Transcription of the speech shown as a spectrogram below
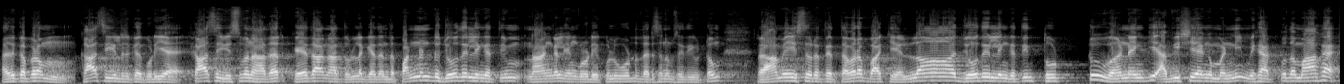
அதுக்கப்புறம் காசியில் இருக்கக்கூடிய காசி விஸ்வநாதர் கேதார்நாத் உள்ள கேதார். இந்த பன்னெண்டு ஜோதிர்லிங்கத்தையும் நாங்கள் எங்களுடைய குழுவோடு தரிசனம் செய்துவிட்டோம். ராமேஸ்வரத்தை தவிர பாக்கி எல்லா ஜோதிர்லிங்கத்தையும் தொட்டு தொட்டு வணங்கி அபிஷேகம் பண்ணி மிக அற்புதமாக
